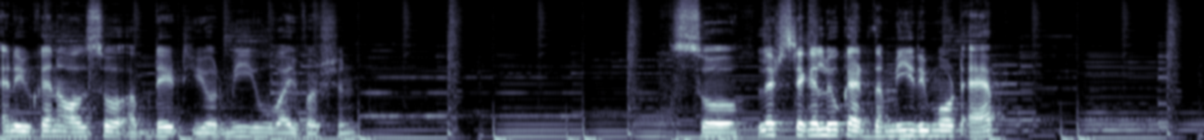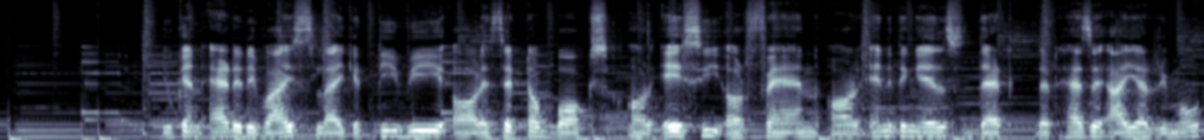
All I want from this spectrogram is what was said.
And you can also update your MIUI version so let's take a look at the Mi Remote app. You can add a device like a TV or a set-top box or AC or fan or anything else that, that has a IR remote.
